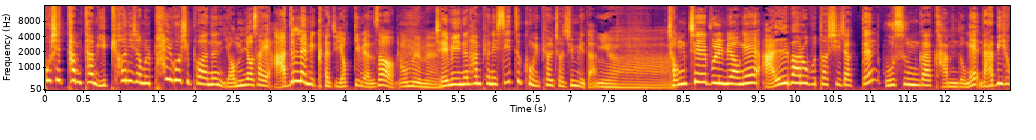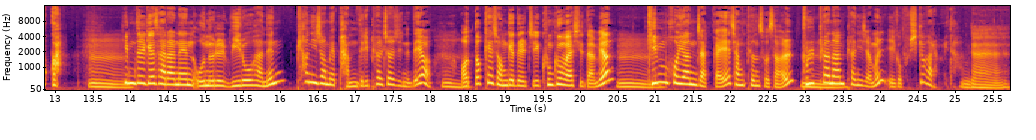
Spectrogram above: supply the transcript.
호시탐탐 이 편의점을 팔고 싶어하는 염여사의 아들내미까지 엮이면서 어메메. 재미있는 한편의 시트콤이 펼쳐집니다. 이야. 정체불명의 알바로부터 시작된 웃음과 감동의 나비 효과. 음. 힘들게 살아낸 오늘을 위로하는 편의점의 밤들이 펼쳐지는데요. 음. 어떻게 전개될지 궁금하시다면 음. 김호연 작가의 장편 소설 불편한 음. 편의점을 읽어보시기 바랍니다. 네.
